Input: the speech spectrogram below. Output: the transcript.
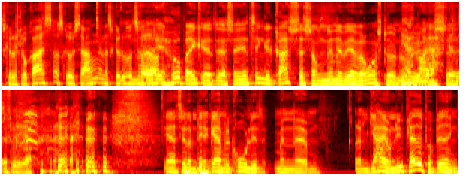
skal du slå græs og skrive sange, eller skal du ud og træde Nej, op? jeg håber ikke, at... Altså, jeg tænker, græssæsonen, den er ved at være overstået nu. Ja, nå ja, også, ja, øh, selvfølgelig, ja. ja, selvom det jeg gerne vil gro lidt. Men øh, øh, jeg har jo en ny plade på bedring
